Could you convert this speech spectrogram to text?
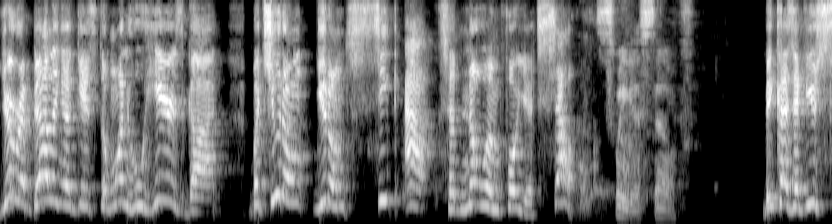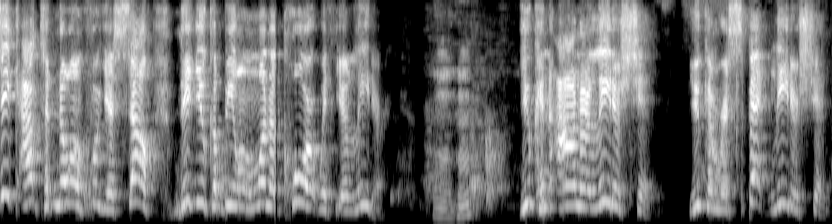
you're rebelling against the one who hears God, but you don't you don't seek out to know him for yourself. Sweet yourself. Because if you seek out to know him for yourself, then you can be on one accord with your leader. Mm-hmm. You can honor leadership. You can respect leadership.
